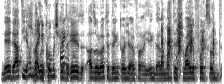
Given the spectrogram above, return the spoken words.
Nee, der hat die Hand so komisch gedreht. Also Leute, denkt euch einfach, irgendeiner macht den Schweigefuchs und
